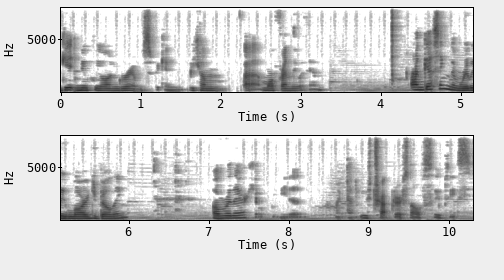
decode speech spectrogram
get Nucleon groomed so we can become uh, more friendly with him. I'm guessing the really large building over there. Here, we need to. Oh we've trapped ourselves. Oopsies.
